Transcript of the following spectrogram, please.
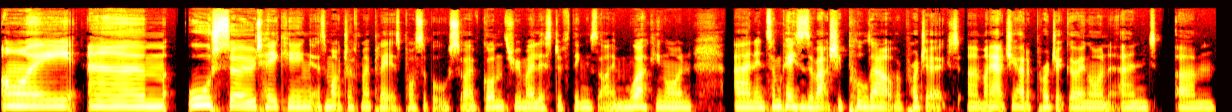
I am also taking as much off my plate as possible. So I've gone through my list of things that I'm working on, and in some cases, I've actually pulled out of a project. Um, I actually had a project going on, and um,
